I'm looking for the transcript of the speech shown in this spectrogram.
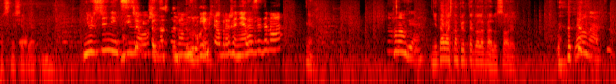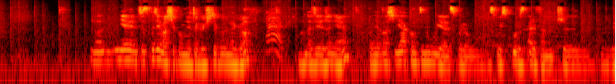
Mocne siebie. Mm. Nie możecie nic Widzicie, założyć, przed co następnym wam ruchem- większe obrażenia razy dwa? Nie. Panowie, Nie dałaś nam piątego levelu, sorry. Leonard, No nie wiem, czy spodziewasz się po mnie czegoś szczególnego. tak. Mam nadzieję, że nie, ponieważ ja kontynuuję swoją, swój spór z elfem, przy, wy,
